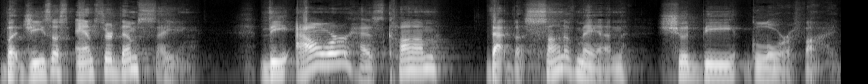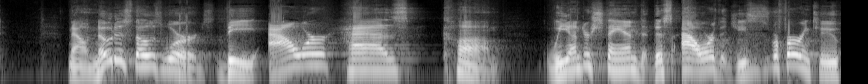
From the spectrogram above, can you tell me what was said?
But Jesus answered them, saying, The hour has come that the Son of Man should be glorified. Now, notice those words the hour has come. We understand that this hour that Jesus is referring to,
